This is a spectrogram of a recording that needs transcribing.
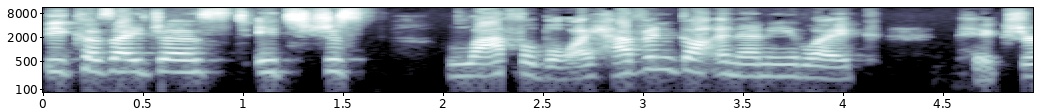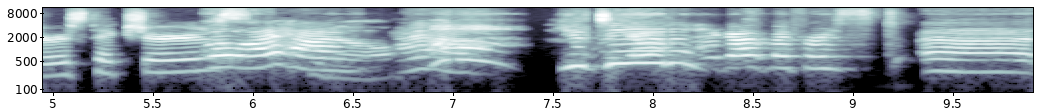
because I just it's just laughable. I haven't gotten any like pictures pictures. Oh, I have. You know. I have. You did. I got, I got my first uh,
